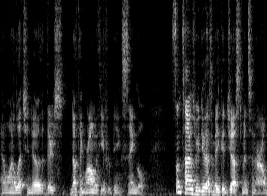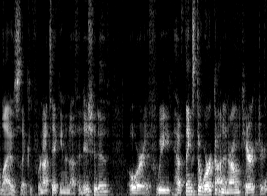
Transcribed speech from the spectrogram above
And I want to let you know that there's nothing wrong with you for being single. Sometimes we do have to make adjustments in our own lives, like if we're not taking enough initiative, or if we have things to work on in our own character.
